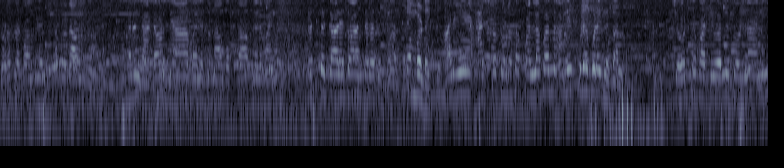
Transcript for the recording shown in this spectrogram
थोडासा कॉन्फिडन्स आपला डाऊन घेतो कारण घाटावर त्या बैलाचं नाव बघता आपल्याला माहिती. प्रत्येक गाड्या तो अंतरातच मारतो. शंभर टक्के. आणि आजचा थोडासा पल्ला पण आम्ही पुढे पुढे घेत आलो. शेवटच्या पाठीवरने सोडणं आणि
